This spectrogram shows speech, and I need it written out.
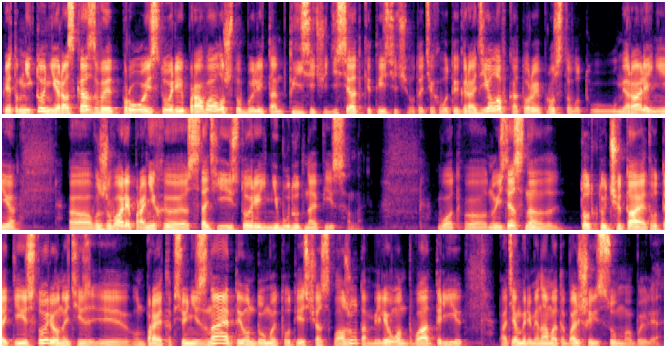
При этом никто не рассказывает про истории провала, что были там тысячи, десятки тысяч вот этих вот игроделов, которые просто вот умирали, не а, выживали, про них э, статьи, истории не будут написаны. Вот, э, ну, естественно, тот, кто читает вот такие истории, он, эти, э, он про это все не знает, и он думает, вот я сейчас вложу там миллион, два, три, по тем временам это большие суммы были.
